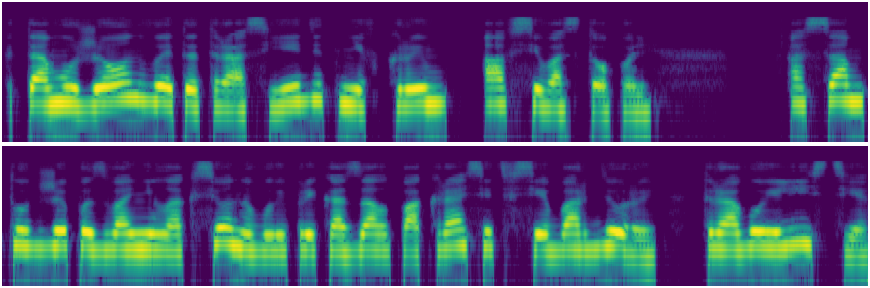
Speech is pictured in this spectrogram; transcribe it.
к тому же он в этот раз едет не в Крым, а в Севастополь. А сам тут же позвонил Аксенову и приказал покрасить все бордюры, траву и листья,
